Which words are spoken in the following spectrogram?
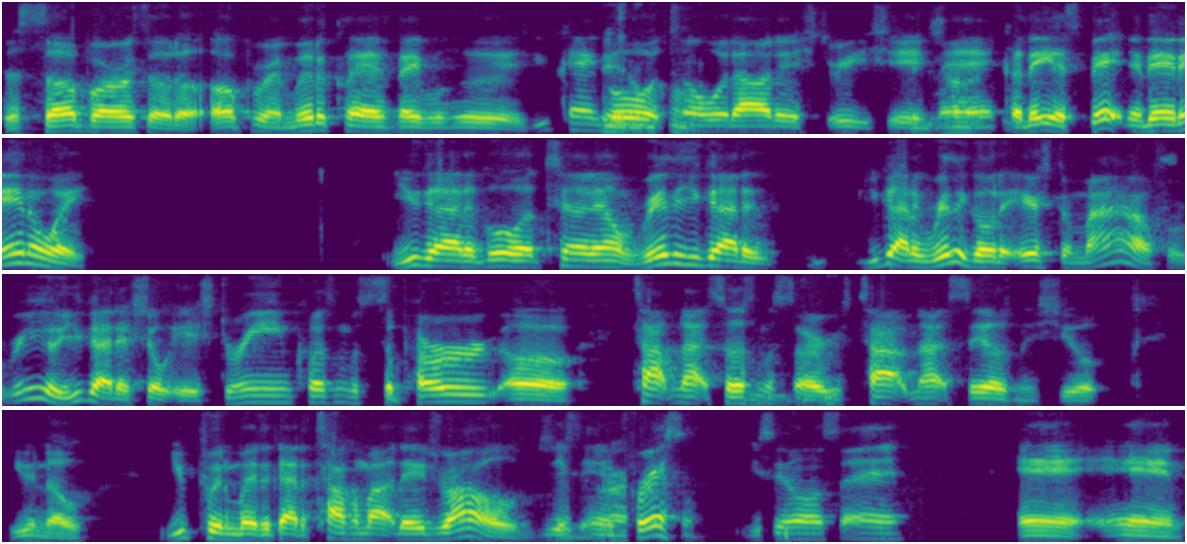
the suburbs or the upper and middle class neighborhoods, you can't go up to with all that street shit, man, because they expecting that anyway. You got to go up to them. Really, you got to you got to really go the extra mile for real. You got to show extreme customer superb, uh, top notch customer Mhm. service, top notch salesmanship. You know, you pretty much got to talk about their draws, just Right. impress them. You see what I'm saying? And and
